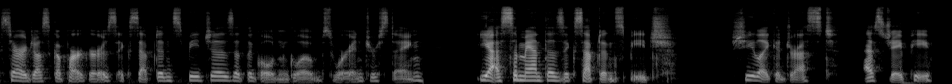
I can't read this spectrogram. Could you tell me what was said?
Sarah Jessica Parker's acceptance speeches at the Golden Globes were interesting. Yeah, Samantha's acceptance speech. She like addressed SJP.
